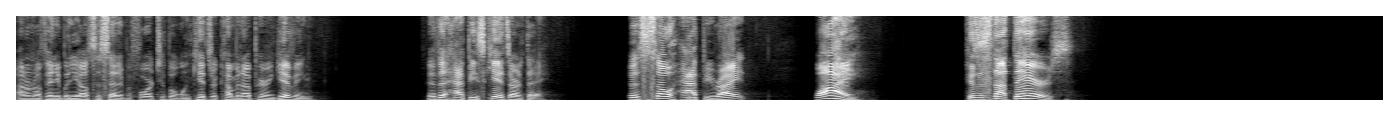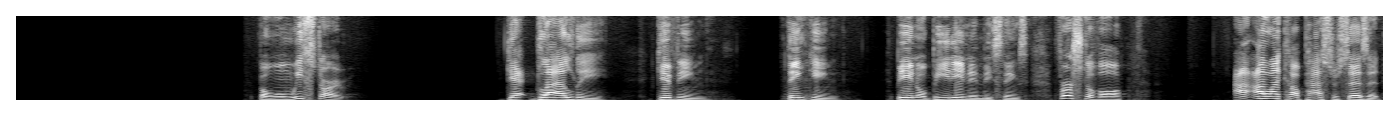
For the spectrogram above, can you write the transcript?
I don't know if anybody else has said it before too. But when kids are coming up here and giving, they're the happiest kids, aren't they? They're so happy, right? Why? Because it's not theirs. But when we start get gladly giving, thinking, being obedient in these things, first of all, I, I like how Pastor says it.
